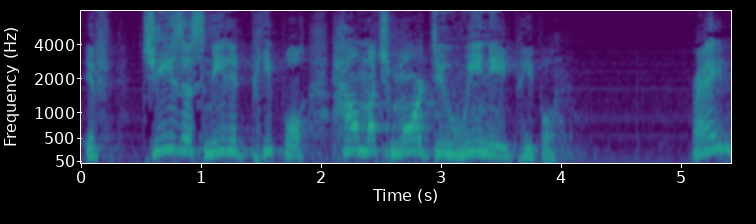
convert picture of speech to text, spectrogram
If Jesus needed people, how much more do we need people? Right?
